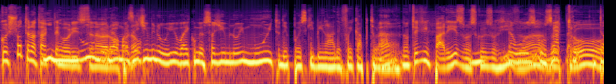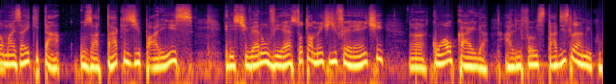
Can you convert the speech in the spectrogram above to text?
Continua tendo ataque e terrorista na Europa, não? Mas não? aí diminuiu, aí começou a diminuir muito depois que Bin Laden foi capturado. Ah, não teve em Paris umas coisas horríveis não, os, lá, os metrô... Então, mas aí que tá. Os ataques de Paris, eles tiveram um viés totalmente diferente ah. com a Al-Qaeda. Ali foi o Estado Islâmico.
